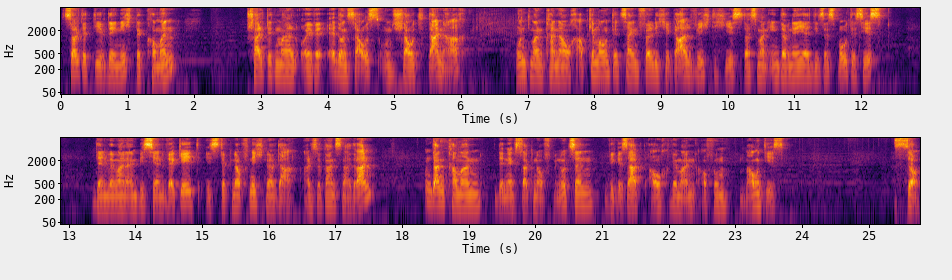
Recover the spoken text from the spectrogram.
Solltet ihr den nicht bekommen, schaltet mal eure Addons aus und schaut danach, und man kann auch abgemountet sein, völlig egal. Wichtig ist, dass man in der Nähe dieses Bootes ist. Denn wenn man ein bisschen weggeht, ist der Knopf nicht mehr da. Also ganz nah dran. Und dann kann man den extra Knopf benutzen. Wie gesagt, auch wenn man auf dem Mount ist. So,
